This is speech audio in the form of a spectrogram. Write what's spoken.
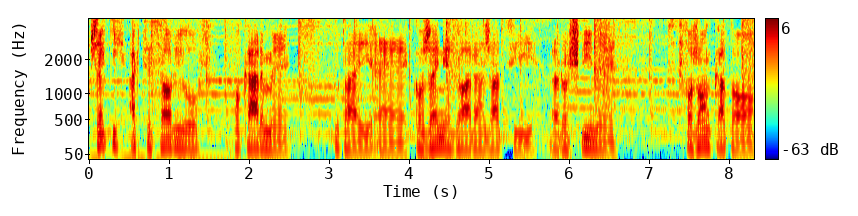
wszelkich akcesoriów, pokarmy, tutaj e, korzenie do aranżacji, rośliny, stworzonka, to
